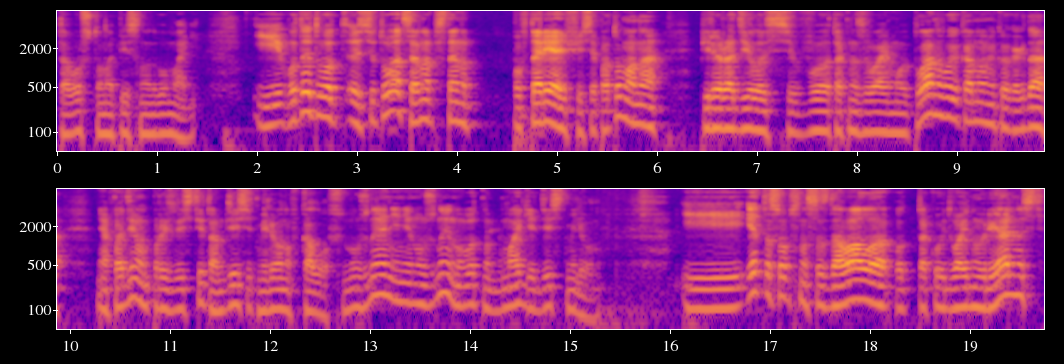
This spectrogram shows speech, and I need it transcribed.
того, что написано на бумаге. И вот эта вот э, ситуация, она постоянно повторяющаяся. Потом она переродилась в так называемую плановую экономику, когда необходимо произвести там 10 миллионов калош. Нужны они, не нужны, но вот на бумаге 10 миллионов. И это, собственно, создавало вот такую двойную реальность,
